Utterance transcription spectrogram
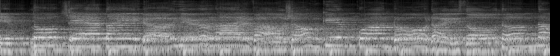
Niệm tốt che tay đỡ như lai vào trong kiếm quan đổ đầy dầu thơm nắp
